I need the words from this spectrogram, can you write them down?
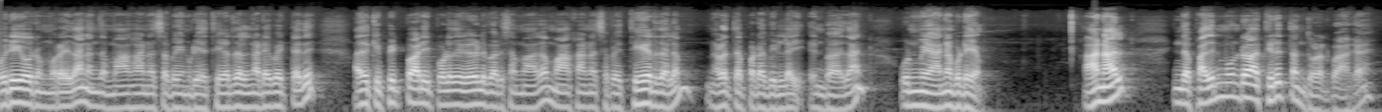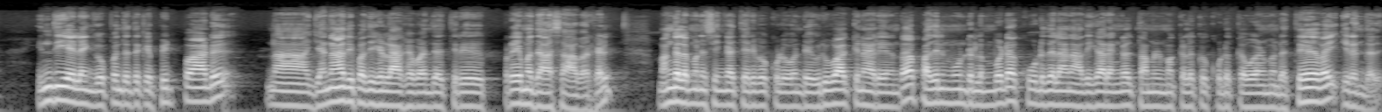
ஒரே ஒரு முறை தான் அந்த மாகாண சபையினுடைய தேர்தல் நடைபெற்றது. அதுக்கு பிற்பாடு இப்பொழுது ஏழு வருஷமாக மாகாண சபை தேர்தலும் நடத்தப்படவில்லை என்பதுதான் உண்மையான விடயம். ஆனால் இந்த பதிமூன்றாம் திருத்தம் தொடர்பாக இந்திய இலங்கை ஒப்பந்தத்துக்கு பிற்பாடு நான் ஜனாதிபதிகளாக வந்த திரு பிரேமதாசா அவர்கள் மங்களமனசிங்க தெரிவுக்குழு ஒன்றை உருவாக்கினார் என்றால் பதிமூன்றிலும் விட கூடுதலான அதிகாரங்கள் தமிழ் மக்களுக்கு கொடுக்க வேண்டும் என்ற தேவை இருந்தது.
